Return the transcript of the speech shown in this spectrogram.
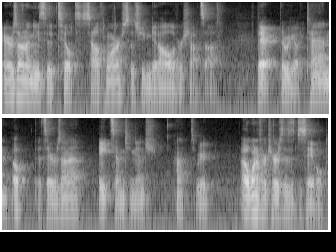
Arizona needs to tilt south more so she can get all of her shots off. There, there we go. 10, oh, that's Arizona. 8 17 inch. Huh, that's weird. Oh, one of her turrets is disabled.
